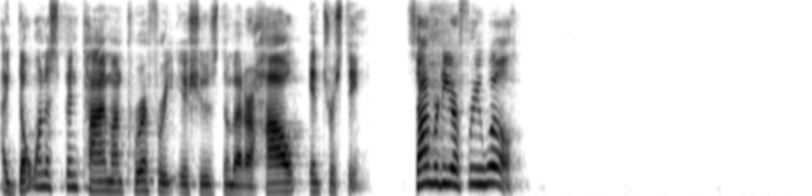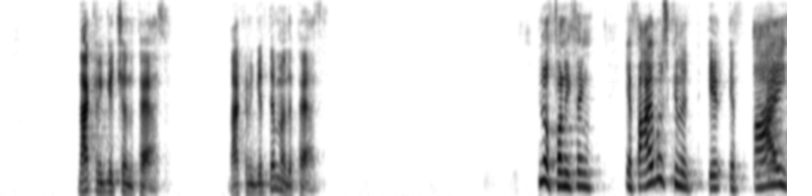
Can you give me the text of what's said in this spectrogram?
I don't want to spend time on periphery issues, no matter how interesting. Sovereignty or free will. Not going to get you on the path. Not going to get them on the path. You know, funny thing, if I was going to, if, I,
